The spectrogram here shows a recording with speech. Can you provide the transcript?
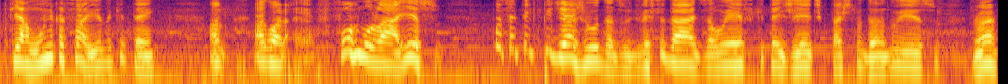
porque é a única saída que tem. Agora, é, formular isso, você tem que pedir ajuda às universidades, ao UF, que tem gente que está estudando isso, não é?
